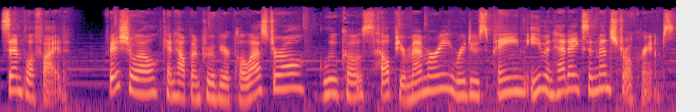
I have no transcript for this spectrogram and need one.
Simplified Fish oil can help improve your cholesterol, glucose, help your memory, reduce pain, even headaches and menstrual cramps.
